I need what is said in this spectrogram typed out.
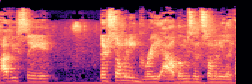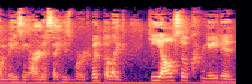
obviously, there's so many great albums and so many, like, amazing artists that he's worked with, but, like, he also created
